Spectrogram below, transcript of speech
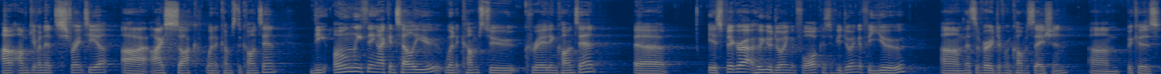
I'm giving it straight to you. Uh, I suck when it comes to content. The only thing I can tell you when it comes to creating content uh, is figure out who you're doing it for. Because if you're doing it for you, um, that's a very different conversation. Um, because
